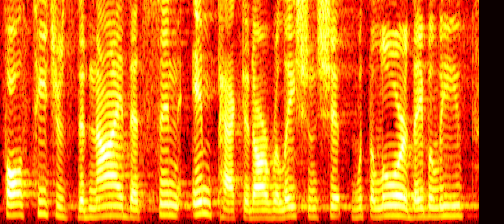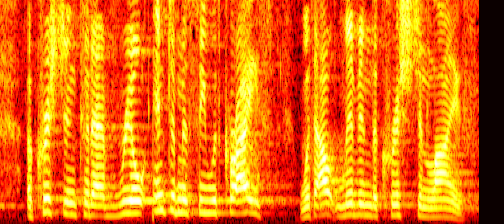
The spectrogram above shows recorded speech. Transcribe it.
false teachers denied that sin impacted our relationship with the Lord. They believed a Christian could have real intimacy with Christ without living the Christian life,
